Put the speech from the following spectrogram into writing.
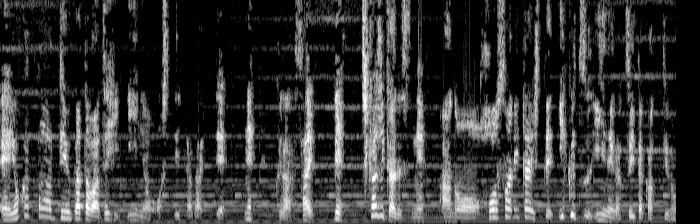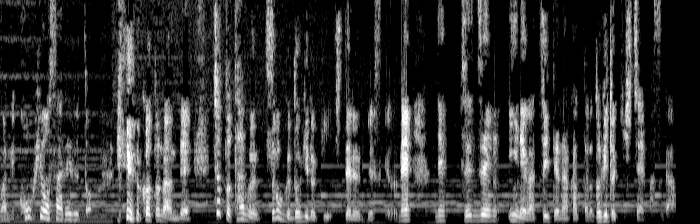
えー、よかったっていう方は、ぜひいいねを押していただいて、ね、ください。で、近々ですね、あの、放送に対していくついいねがついたかっていうのがね、公表されるということなんで、ちょっと多分すごくドキドキしてるんですけどね。ね、全然いいねがついてなかったらドキドキしちゃいますが、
